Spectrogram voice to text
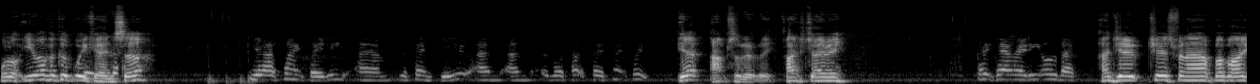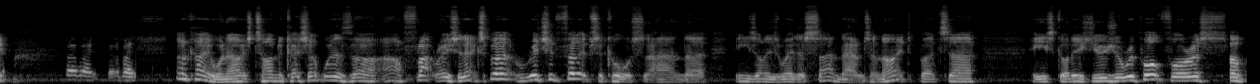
Well, look, you have a good weekend, sir. Yeah, thanks, Adi. Um, the same to you, and, and we'll touch base next week. Yeah, absolutely. Thanks, Jamie. Take care, Adi. All the best. And you. Cheers for now. Bye bye. Bye bye. Bye bye. Okay, well, now it's time to catch up with uh, our flat racing expert, Richard Phillips, of course, and uh, he's on his way to Sandown tonight, but uh, he's got his usual report for us. Well,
